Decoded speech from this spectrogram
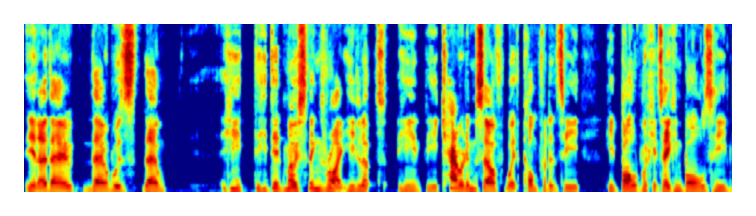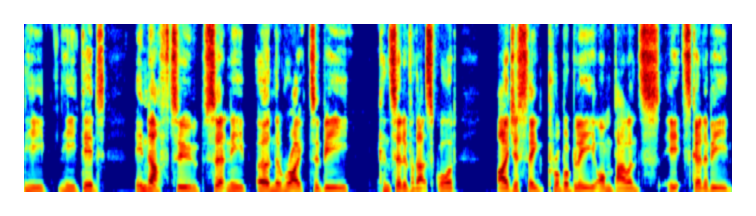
you know there there was there he he did most things right. He looked he he carried himself with confidence. He he bowled wicket taking balls. He he he did enough to certainly earn the right to be considered for that squad. I just think probably on balance, it's going to be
